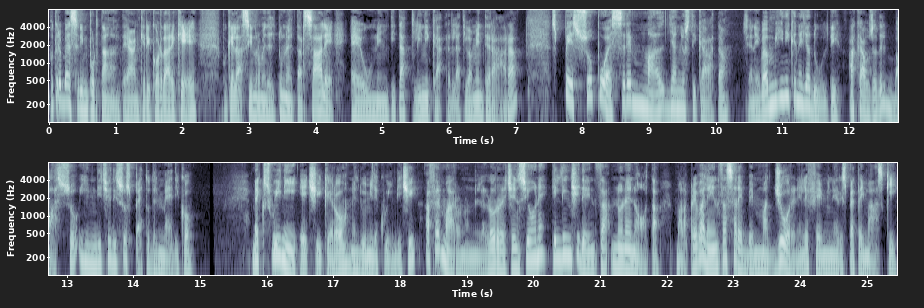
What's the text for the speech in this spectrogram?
Potrebbe essere importante anche ricordare che, poiché la sindrome del tunnel tarsale è un'entità clinica relativamente rara, spesso può essere mal diagnosticata, sia nei bambini che negli adulti, a causa del basso indice di sospetto del medico. McSweeney e Cicero nel 2015 affermarono nella loro recensione che l'incidenza non è nota, ma la prevalenza sarebbe maggiore nelle femmine rispetto ai maschi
